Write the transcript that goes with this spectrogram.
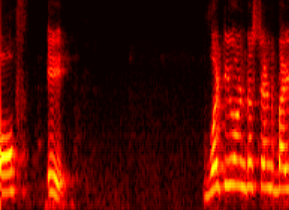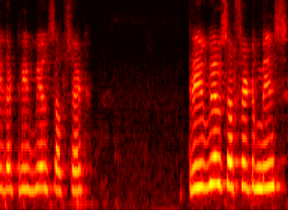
of A. What you understand by the trivial subset? Trivial subset means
